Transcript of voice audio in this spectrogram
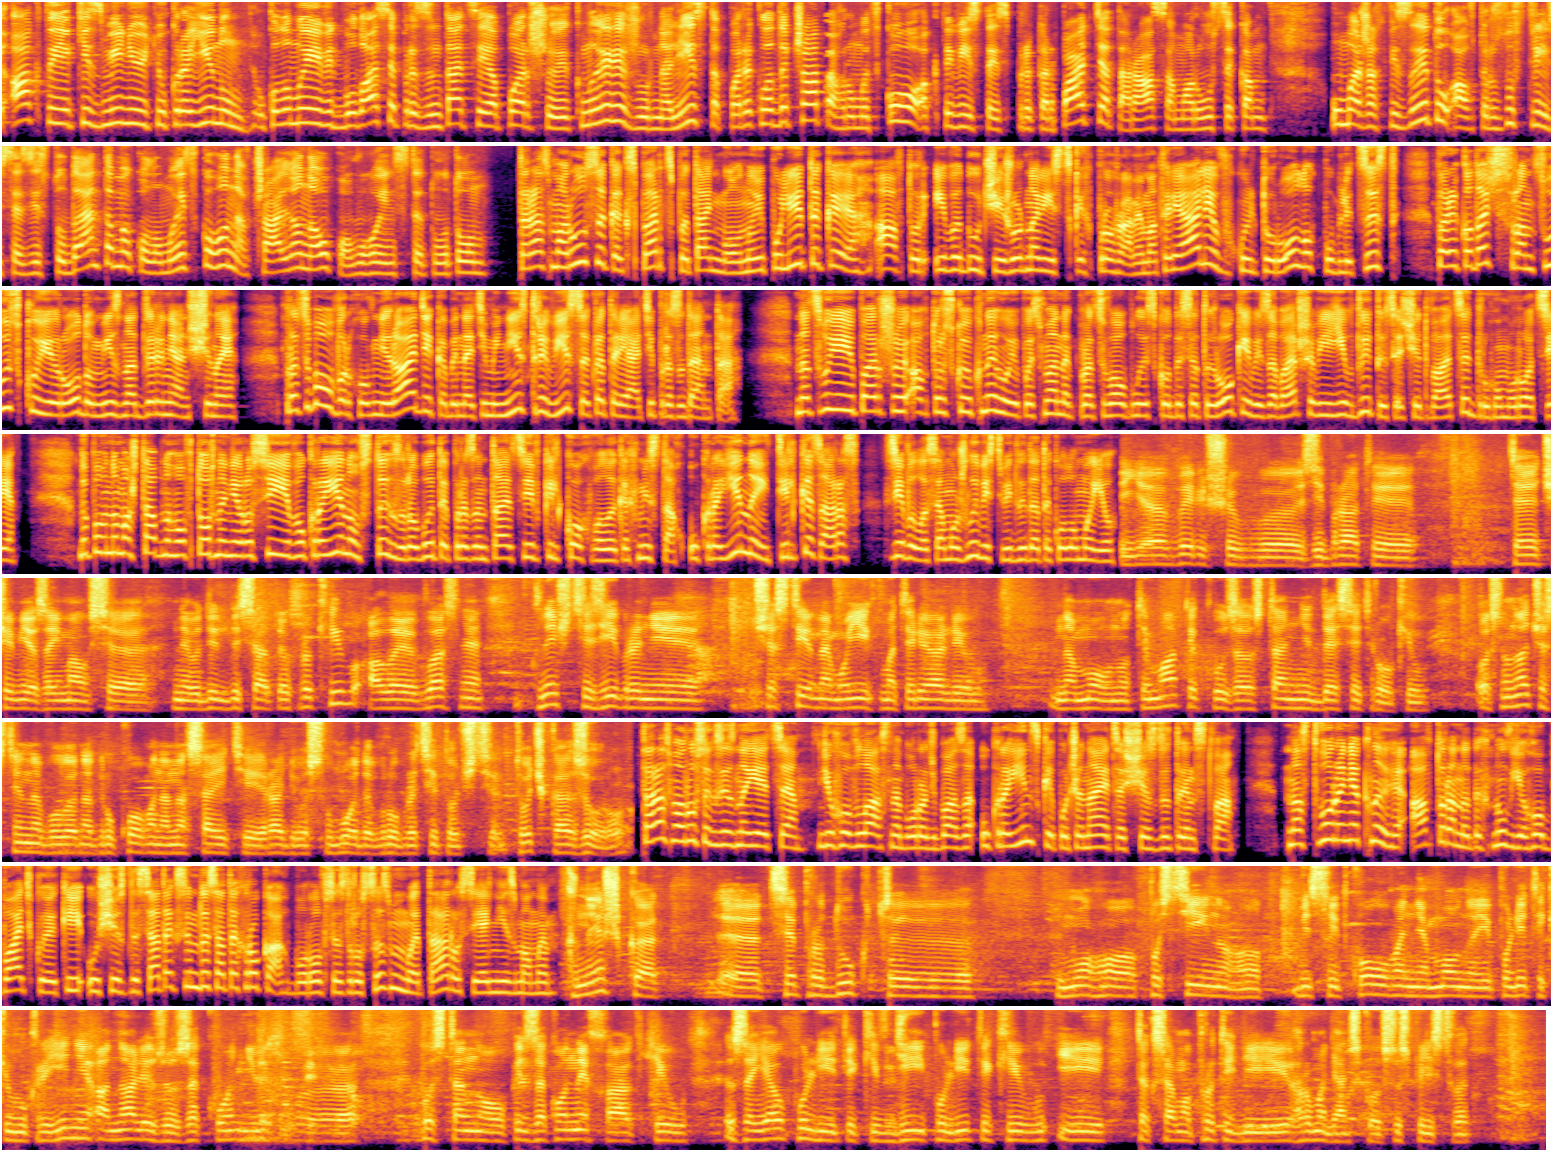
Нормативні акти, які змінюють Україну. У Коломиї відбулася презентація першої книги журналіста, перекладача та громадського активіста із Прикарпаття Тараса Марусика. У межах візиту автор зустрівся зі студентами Коломийського навчально-наукового інституту. Тарас Марусик, експерт з питань мовної політики, автор і ведучий журналістських програм і матеріалів, культуролог, публіцист, перекладач з французької родом із Надвірнянщини. Працював у Верховній Раді, Кабінеті міністрів і секретаріаті президента. Над своєю першою авторською книгою письменник працював близько 10 років і завершив її в 2022 році. До повномасштабного вторгнення Росії в Україну встиг зробити презентації в кількох великих містах України, і тільки зараз з'явилася можливість відвідати Коломию. Я вирішив е, зібрати те, чим я займався не один десяток років, але власне в книжці зібрані частина моїх матеріалів на мовну тематику за останні 10 років. Основна частина була надрукована на сайті Радіо Свобода в рубриці «Точка зору. Тарас Марусик зізнається, його власна боротьба за українське починається ще з дитинства. На створення книги автора надихнув його батько, який у 60-70-х роках боровся з русизмами та росіянізмами. Книжка е, це продукт е, мого постійного відслідковування мовної політики в Україні, аналізу законів, е, постанов, підзаконних актів, заяв політиків, дій політиків і так само протидії громадянського суспільства,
